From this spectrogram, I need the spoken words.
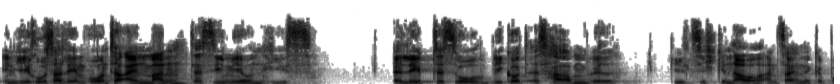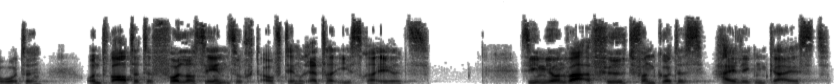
In Jerusalem wohnte ein Mann, der Simeon hieß. Er lebte so, wie Gott es haben will, hielt sich genau an seine Gebote und wartete voller Sehnsucht auf den Retter Israels. Simeon war erfüllt von Gottes heiligen Geist.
